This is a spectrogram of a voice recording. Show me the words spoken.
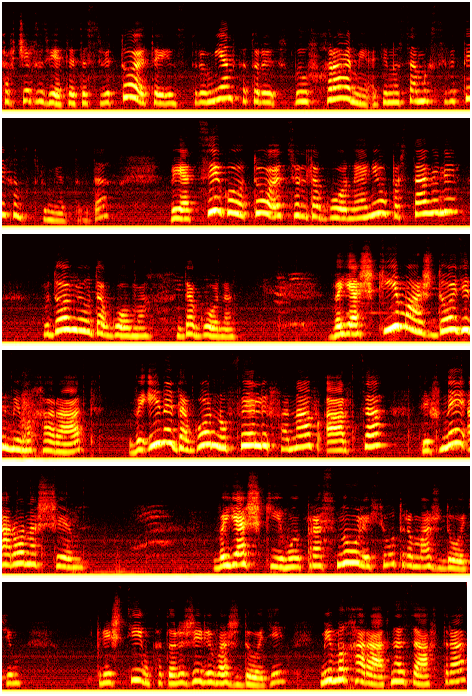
ковчег завета, это святой, это инструмент, который был в храме, один из самых святых инструментов, да? В Яцигу то Эцель Дагон, и они его поставили в доме у Дагома, Дагона. В Яшкима Аждодин Мимахарат – והנה דגון נופל לפניו ארצה לפני ארון השם. Ваяшкиму проснулись утром Аждодим, Плештим, которые жили в Аждоде, мимо Харат на завтра,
